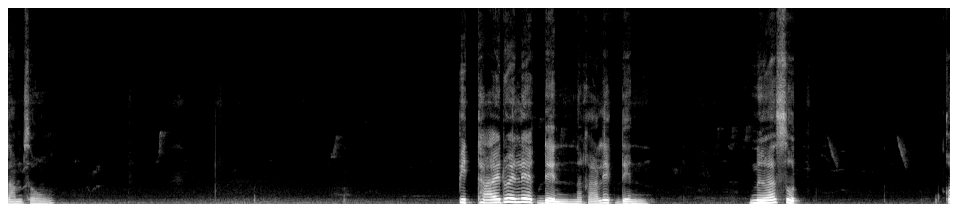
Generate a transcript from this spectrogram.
สามสองปิดท้ายด้วยเลขเด่นนะคะ เลขเด่น เหนือสุด ก็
